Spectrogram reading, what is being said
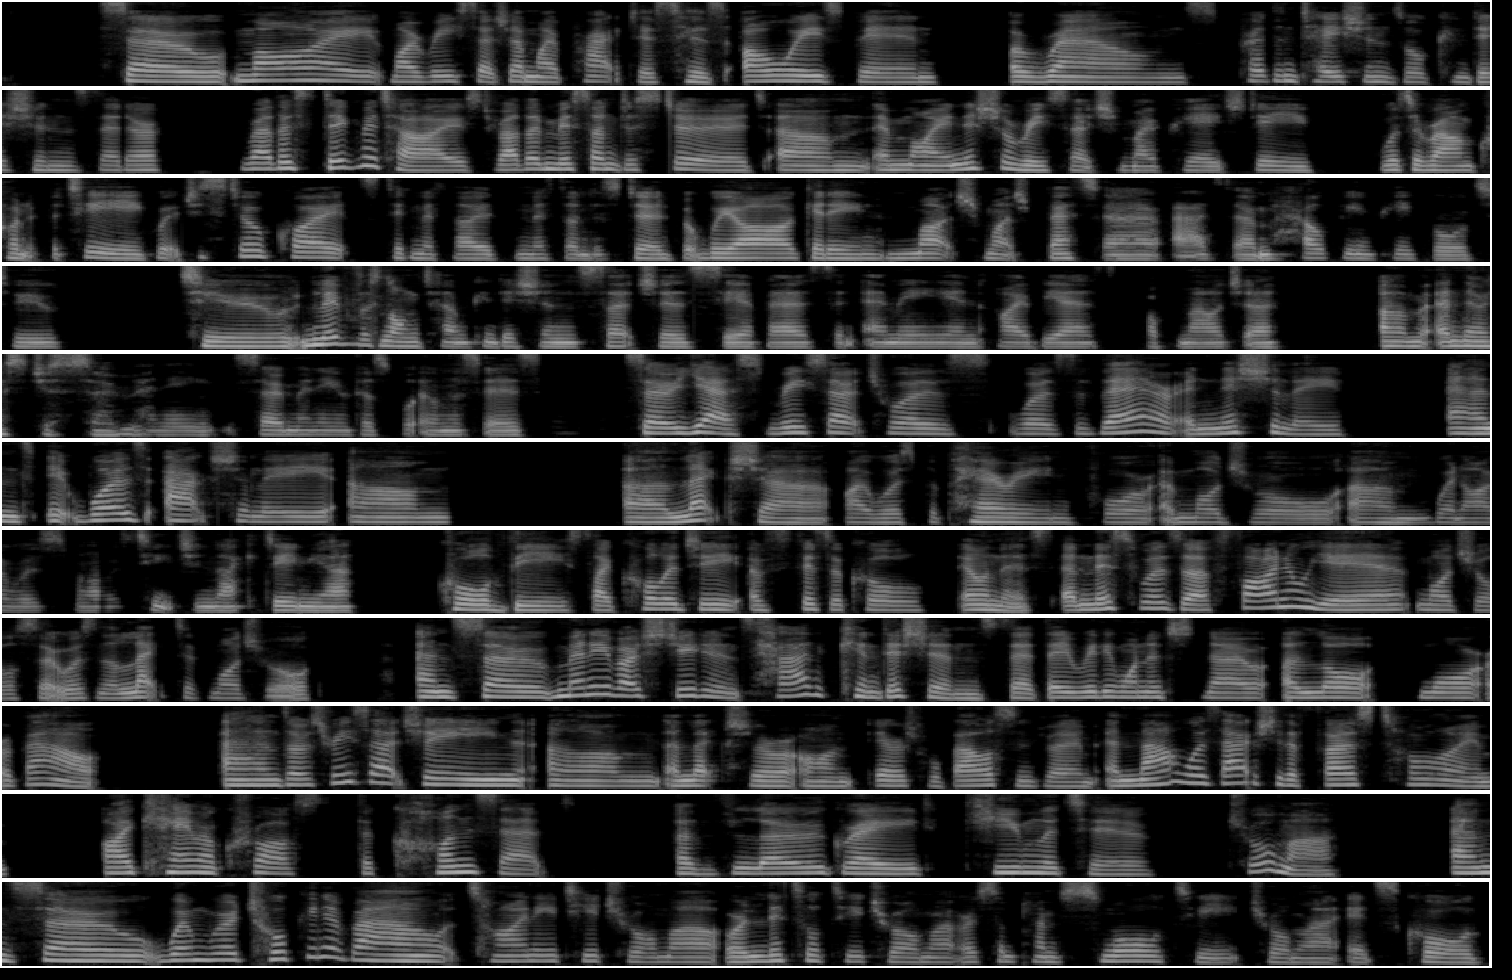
So my, my research and my practice has always been around presentations or conditions that are rather stigmatized, rather misunderstood. Um, and my initial research in my PhD was around chronic fatigue, which is still quite stigmatized and misunderstood, but we are getting much, much better at um, helping people to to live with long-term conditions such as CFS and ME and IBS, fibromyalgia. Um, and there's just so many, so many invisible illnesses. So yes, research was, was there initially, And it was actually, um, a lecture I was preparing for a module, um, when I was, when I was teaching in academia called the psychology of physical illness. And this was a final year module. So it was an elective module. And so many of our students had conditions that they really wanted to know a lot more about. And I was researching um, a lecture on irritable bowel syndrome, and that was actually the first time I came across the concept of low grade cumulative trauma. And so when we're talking about tiny T trauma or little T trauma or sometimes small T trauma, it's called,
